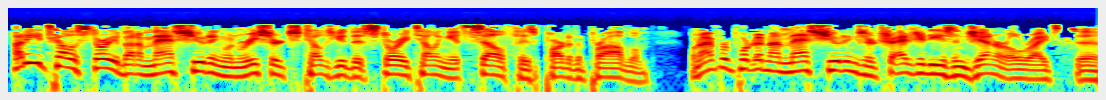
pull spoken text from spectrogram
How do you tell a story about a mass shooting when research tells you that storytelling itself is part of the problem? When I've reported on mass shootings or tragedies in general, writes uh,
